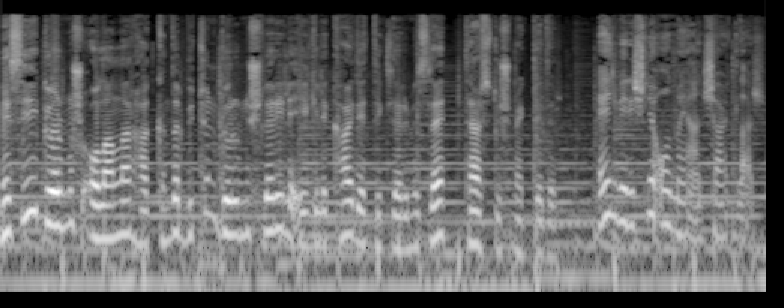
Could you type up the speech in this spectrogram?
Mesih'i görmüş olanlar hakkında bütün görünüşleriyle ilgili kaydettiklerimizle ters düşmektedir. Elverişli olmayan şartlar.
